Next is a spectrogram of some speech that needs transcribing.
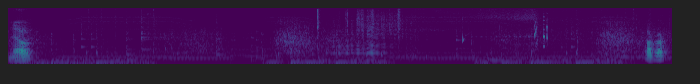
No? Robert.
